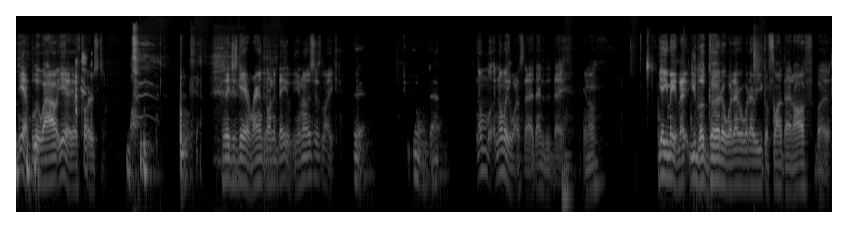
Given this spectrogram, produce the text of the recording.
yeah, blew out. Yeah, of course. Because they just get ranted on the day. You know, it's just like Yeah, you don't want that. no nobody wants that at the end of the day. You know. Yeah, you may let you look good or whatever, whatever. You could flaunt that off, but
